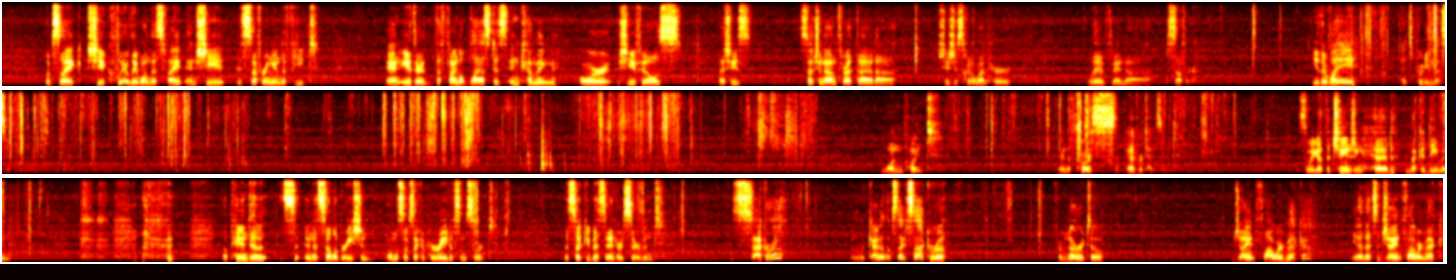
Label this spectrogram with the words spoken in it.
Looks like she clearly won this fight, and she is suffering in defeat. And either the final blast is incoming, or she feels that she's such a non-threat that uh, she's just going to let her live and uh, suffer. Either way, that's pretty messed up. One. And of course, advertisement. So we got the changing head, Mecha Demon. a panda in a celebration, almost looks like a parade of some sort. The succubus and her servant. Sakura? Well, it kind of looks like Sakura from Naruto. Giant flower mecha? Yeah, that's a giant flower mech.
